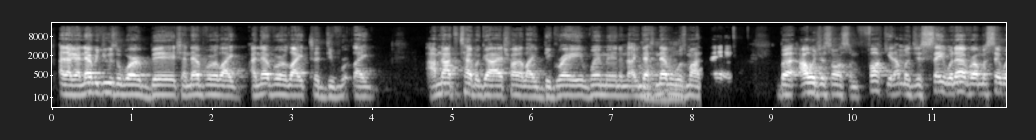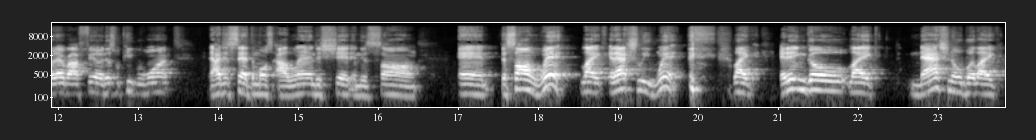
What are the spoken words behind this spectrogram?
like I never used the word bitch. I never like I never like to de- like I'm not the type of guy to try to like degrade women and like that's mm-hmm. never was my thing. But I was just on some fuck it. I'm gonna just say whatever. I'm gonna say whatever I feel. This is what people want. And I just said the most outlandish shit in this song. And the song went like it actually went. like it didn't go like national, but like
